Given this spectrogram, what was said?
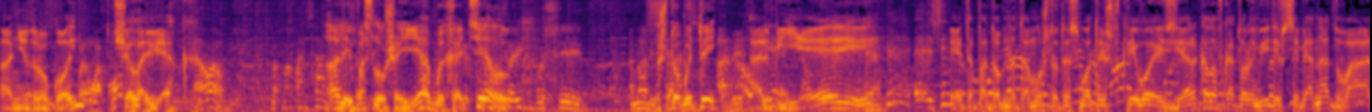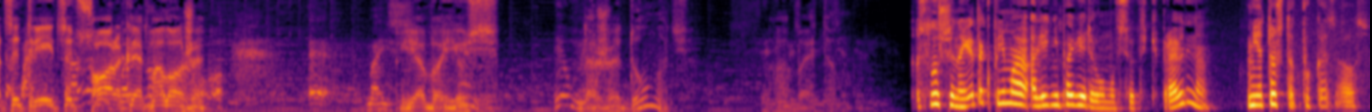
а не другой человек. Али, послушай, я бы хотел, чтобы ты... Альбиери, это подобно тому, что ты смотришь в кривое зеркало, в котором видишь себя на 20, 30, 40 лет моложе. Я боюсь даже думать об этом. Слушай, ну я так понимаю, Али не поверил ему все-таки, правильно? Мне тоже так показалось.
